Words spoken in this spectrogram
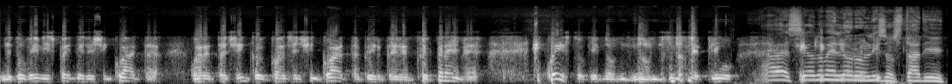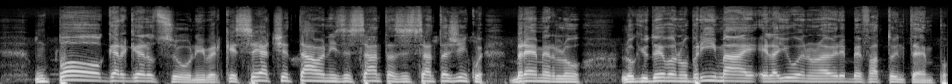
ne dovevi spendere 50, 45, quasi 50 per, per, per Premier è questo che non, non, non è più eh, secondo me loro lì sono stati un po' gargarozzoni perché se accettavano i 60-65 Bremer lo, lo, chiudevano prima e, e, la Juve non avrebbe fatto in tempo.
